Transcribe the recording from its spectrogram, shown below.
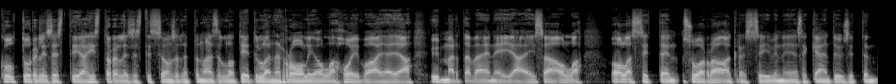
kulttuurillisesti ja historiallisesti se on sen, että naisella on tietynlainen rooli olla hoivaaja ja ymmärtäväinen ja ei saa olla, olla sitten suoraan aggressiivinen ja se kääntyy sitten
